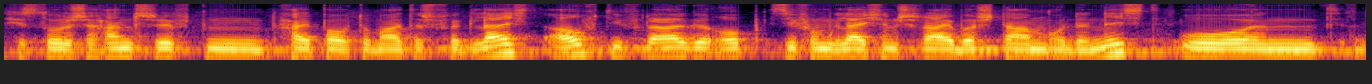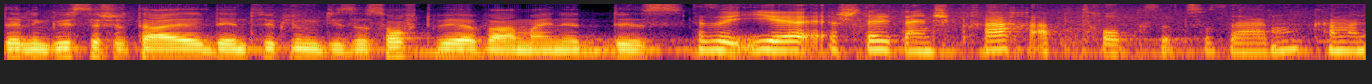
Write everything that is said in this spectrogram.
historische Handschriften halbautomatisch vergleicht auf die Frage, ob sie vom gleichen Schreiber stammen oder nicht. Und der linguistische Teil der Entwicklung dieser Software war meine DIS. Also ihr erstellt einen Sprachabdruck sozusagen, kann man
